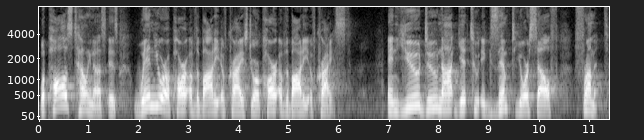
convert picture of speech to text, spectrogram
What Paul's telling us is when you are a part of the body of Christ, you're a part of the body of Christ. And you do not get to exempt yourself from it.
